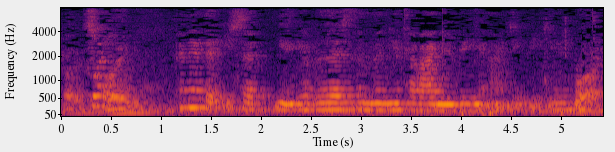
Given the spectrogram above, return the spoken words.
Try to explain. I know that you said, you know, you have this and then you have iMovie and iDVD. Right.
